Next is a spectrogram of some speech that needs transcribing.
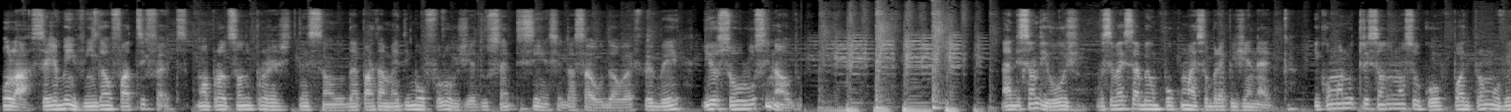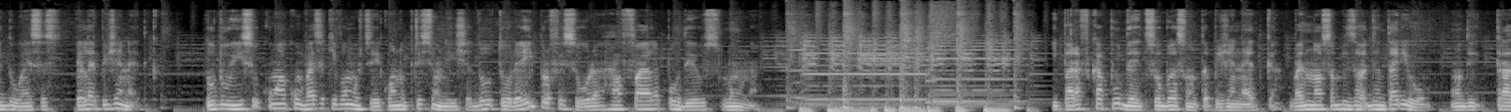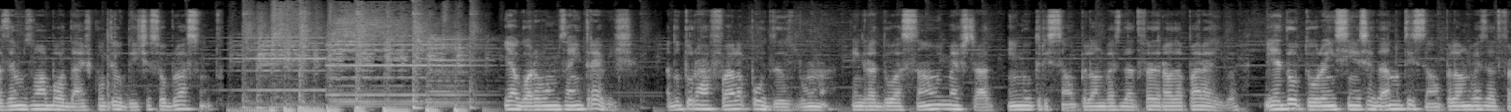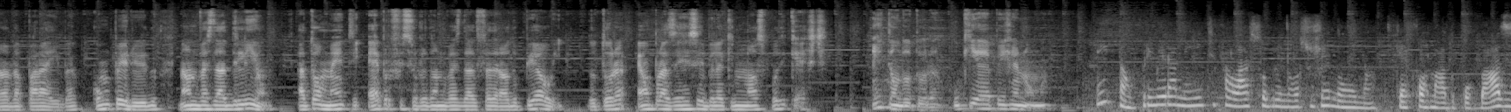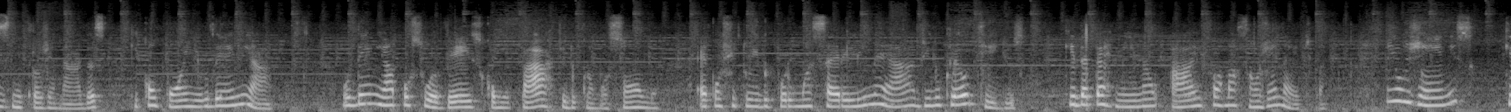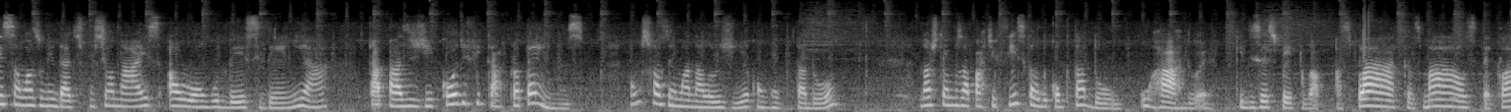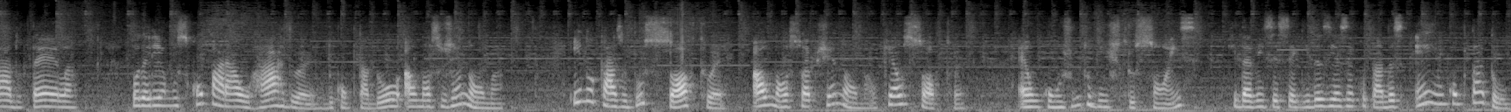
Olá, seja bem-vindo ao Fatos e Fetos, uma produção do projeto de extensão do Departamento de Morfologia do Centro de Ciências da Saúde da UFPB e eu sou o Lucinaldo. Na edição de hoje, você vai saber um pouco mais sobre a epigenética e como a nutrição do nosso corpo pode promover doenças pela epigenética. Tudo isso com a conversa que vamos ter com a nutricionista, doutora e professora Rafaela Por Deus Luna. E para ficar por dentro sobre o assunto epigenética, vai no nosso episódio anterior, onde trazemos uma abordagem conteudista sobre o assunto. E agora vamos à entrevista. A doutora Rafaela Por Deus Luna tem graduação e mestrado em nutrição pela Universidade Federal da Paraíba e é doutora em ciência da nutrição pela Universidade Federal da Paraíba, com um período na Universidade de Lyon. Atualmente é professora da Universidade Federal do Piauí. Doutora, é um prazer recebê-la aqui no nosso podcast. Então, doutora, o que é epigenoma? Então, primeiramente falar sobre o nosso genoma, que é formado por bases nitrogenadas que compõem o DNA. O DNA, por sua vez, como parte do cromossomo, é constituído por uma série linear de nucleotídeos que determinam a informação genética. E os genes, que são as unidades funcionais ao longo desse DNA, capazes de codificar proteínas. Vamos fazer uma analogia com o computador. Nós temos a parte física do computador, o hardware, que diz respeito às placas, mouse, teclado, tela, poderíamos comparar o hardware do computador ao nosso genoma. E no caso do software, ao nosso epigenoma. O que é o software? É um conjunto de instruções que devem ser seguidas e executadas em um computador.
